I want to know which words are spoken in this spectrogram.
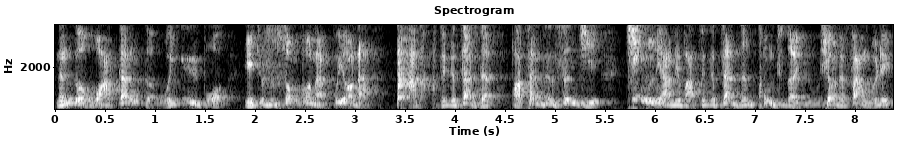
能够化干戈为玉帛，也就是双方呢不要呢大打这个战争，把战争升级，尽量的把这个战争控制到有效的范围内，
